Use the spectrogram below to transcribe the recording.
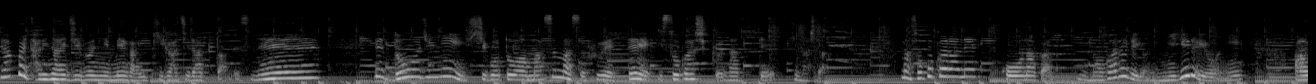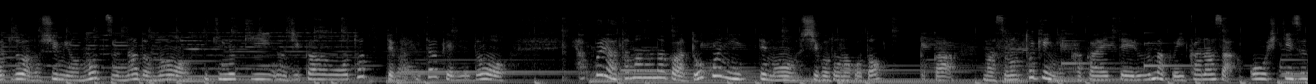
やっぱり足りない自分に目が行きがちだったんですね。で同時に仕事はますます増えて忙しくなってきました。まあ、そこからねこうなんか逃れるように逃げるようにアウトドアの趣味を持つなどの息抜きの時間をとってはいたけれどやっぱり頭の中はどこに行っても仕事のこととか、まあ、その時に抱えているうまくいかなさを引きずっ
